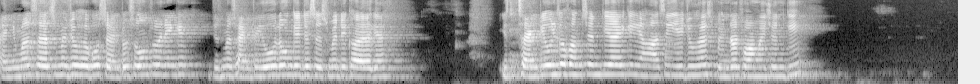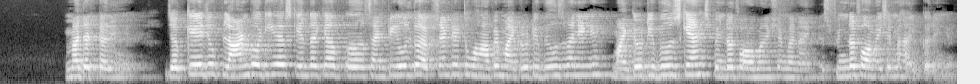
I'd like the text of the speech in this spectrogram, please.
एनिमल सेल्स में जो है वो सेंट्रोसोम्स बनेंगे, जिसमें सेंट्रियोल होंगे, जैसे इसमें दिखाया गया। इस सेंट्रियोल का फ़ंक्शन क्या है कि यहाँ से ये जो है स्पिंडल फॉर्मेशन की मदद करेंगे। जबकि जो प्लांट बॉडी है, उसके अंदर क्या सेंट्रियोल तो एबसेंट है तो वहाँ पे माइक्रोट्यूब्यूल्स बनेंगे। माइक्रोट्यूब्यूल्स क्या हैं? स्पिंडल फॉर्मेशन बनाए स्पिंडल फॉर्मेशन में हेल्प करेंगे।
